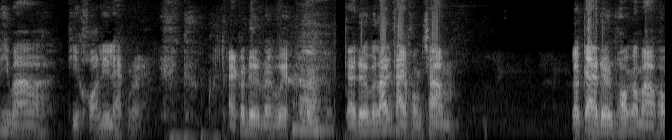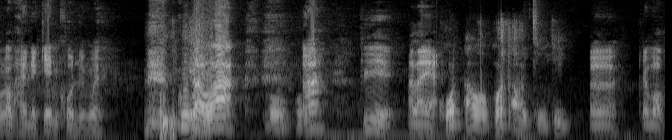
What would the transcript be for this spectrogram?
พี่มาว่ะพี่ขอรีแลกซ์หน่อยแกก็เดินไปเว้ยแกเดินไปร้านขายของชำแล้วแกเดินพร้อมกับมาพร้อมกับไฮเนเก้นคนหนึ่งเว้ยกูแบบว่าโอ้โหอะพี่อะไรอะโคตรเอาโคตรเอาจริงเออแกบอก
